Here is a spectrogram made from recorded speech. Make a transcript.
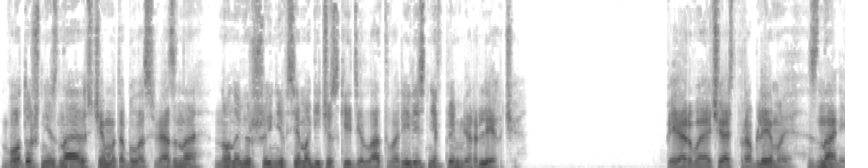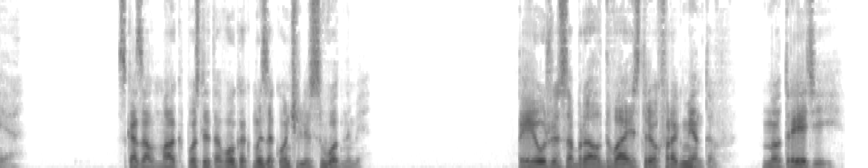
Вот уж не знаю, с чем это было связано, но на вершине все магические дела творились не в пример легче. «Первая часть проблемы — знания», — сказал маг после того, как мы закончили с водными. «Ты уже собрал два из трех фрагментов, но третий...»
